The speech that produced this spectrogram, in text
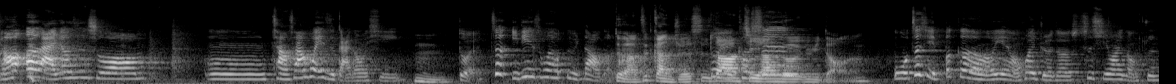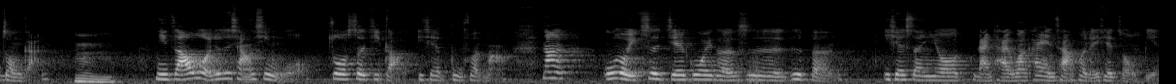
然后二来就是说，嗯，厂商会一直改东西，嗯，对，这一定是会遇到的。对啊，这感觉是大家接案都会遇到的。我自己不个人而言，我会觉得是希望一种尊重感。嗯，你找我就是相信我做设计稿一些部分嘛。那我有一次接过一个是日本一些声优来台湾开演唱会的一些周边。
